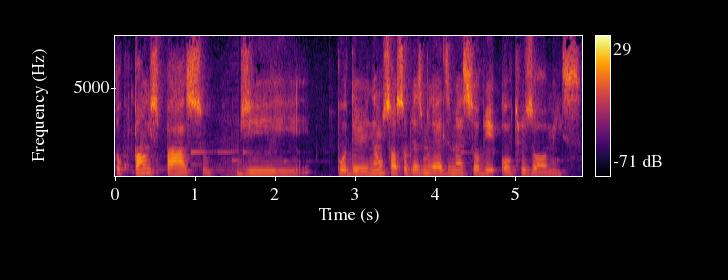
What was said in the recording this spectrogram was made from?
ocupar um espaço de poder não só sobre as mulheres, mas sobre outros homens.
